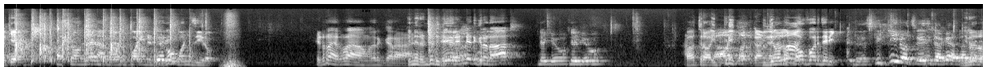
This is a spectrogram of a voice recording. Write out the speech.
ஓகே ஃபர்ஸ்ட் ரவுண்ட்ல நாங்க ஒன் பாயிண்ட் எடுத்துருக்கோம். ஒன் ஜீரோ எடுறா எடுறா முதற்காரா என்ன ரெண்டு எடுக்கிறா? ஏய், ரெண்டு எடுக்கிறடா ஐயோ ஐயோ பாத்துரா இப்படி இதெல்லாம் நோ ஃபார்ஜரி ஸ்டிக்கி நோட்ஸ் எழுதிட்டாங்க அதனால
